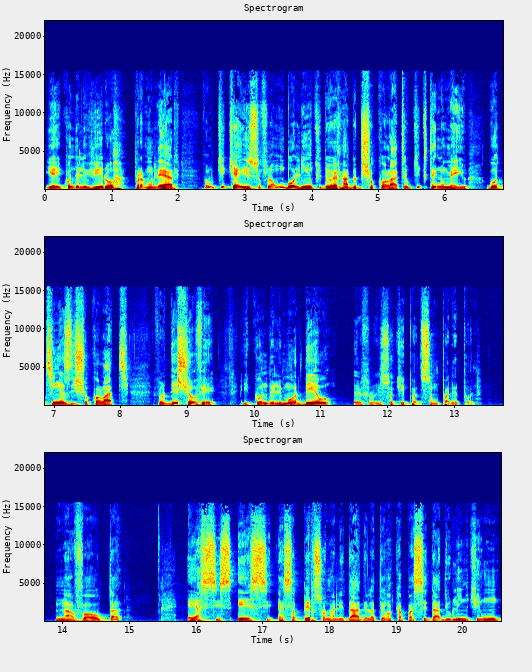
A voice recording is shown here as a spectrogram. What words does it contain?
E aí, quando ele virou para a mulher, falou: O que, que é isso? Falou: Um bolinho que deu errado de chocolate. O que, que tem no meio? Gotinhas de chocolate. Ele falou: Deixa eu ver. E quando ele mordeu, ele falou: Isso aqui pode ser um panetone. Na volta, esse, esse, essa personalidade ela tem uma capacidade, o link 1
